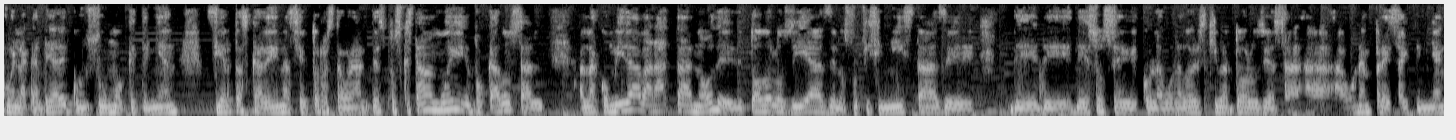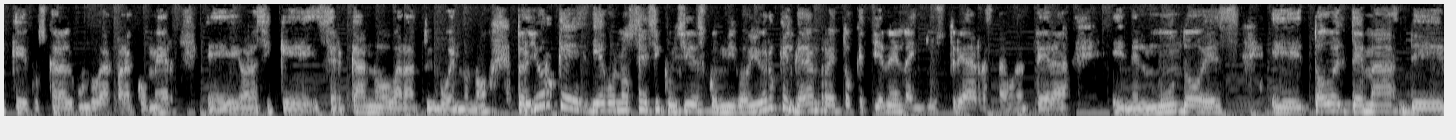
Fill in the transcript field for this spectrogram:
o en la cantidad de consumo que tenían ciertas cadenas, ciertos restaurantes, pues que estaban muy enfocados al, a la comida barata, ¿no? De, todos los días, de los oficinistas, de, de, esos eh, colaboradores que iban todos los días a, a, una empresa y tenían que buscar algún lugar para comer, eh, ahora sí que cercano, barato y bueno, ¿no? Pero yo creo que, Diego, no sé si coincides conmigo, yo creo que el gran reto que tiene la industria restaurantera en el mundo es eh, todo el tema de,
